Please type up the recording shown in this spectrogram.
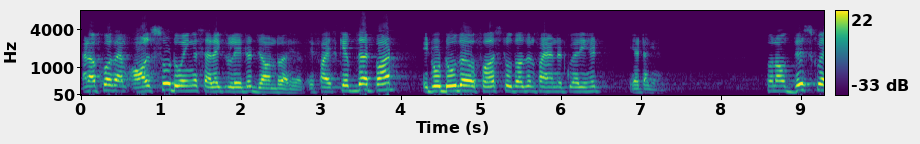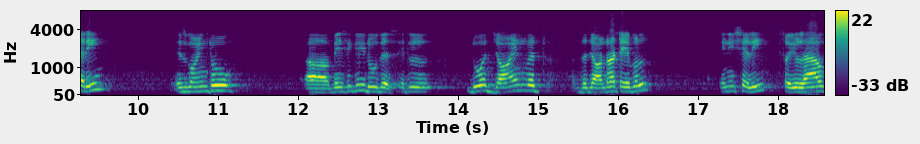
And of course, I'm also doing a select related genre here. If I skip that part, it would do the first 2500 query hit yet again. So now this query is going to uh, basically do this. It will do a join with the genre table initially. So you'll have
